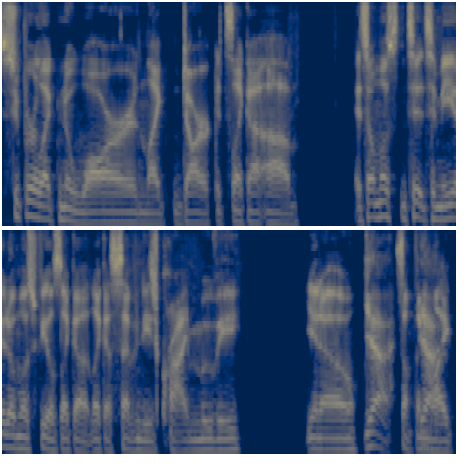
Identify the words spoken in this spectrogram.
super like noir and like dark. It's like a um it's almost to, to me it almost feels like a like a 70s crime movie, you know? Yeah. Something yeah. like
